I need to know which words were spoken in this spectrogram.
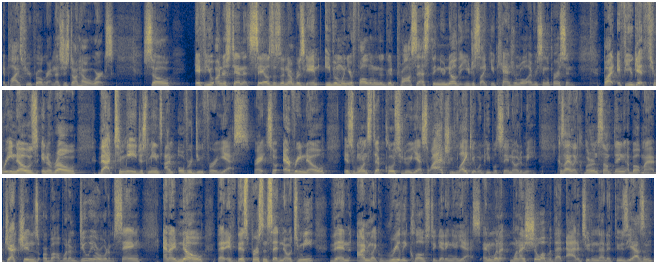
applies for your program. That's just not how it works. So, if you understand that sales is a numbers game, even when you're following a good process, then you know that you just like you can't enroll every single person. But if you get three no's in a row, that to me just means I'm overdue for a yes, right? So every no is one step closer to a yes. So I actually like it when people say no to me because I like learn something about my objections or about what I'm doing or what I'm saying. And I know that if this person said no to me, then I'm like really close to getting a yes. And when I, when I show up with that attitude and that enthusiasm,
